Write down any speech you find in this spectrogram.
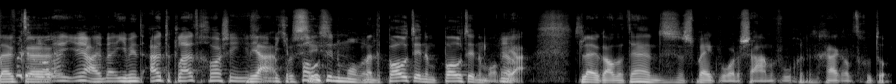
Leuk eh? Eh, Ja, je bent- uit de kluit gewassen en je staat met je precies. poot in de modder. Met de poot in de, poot in de modder, Ja. ja. Het is leuk altijd, hè? Dus spreekwoorden samenvoegen. Daar ga ik altijd goed op.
